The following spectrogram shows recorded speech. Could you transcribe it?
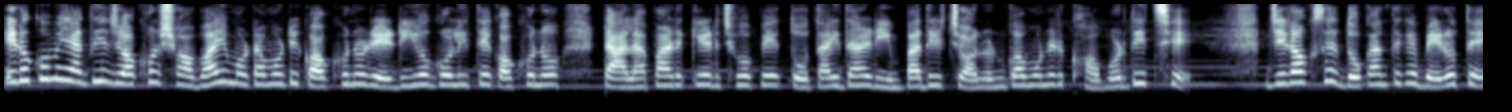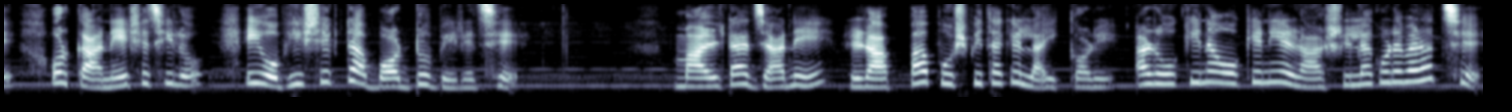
এরকমই একদিন যখন সবাই মোটামুটি কখনো রেডিও গলিতে, কখনো টালা পার্কের ঝোপে তোতাইদার রিম্পাদির চলন গমনের খবর দিচ্ছে, জেরক্সের দোকান থেকে বেরোতে ওর কানে এসেছিল, এই অভিষেকটা বড্ড বেড়েছে। মালটা জানে রাপ্পা পুষ্পিতাকে লাইক করে। আর ও কিনা ওকে নিয়ে রাসলীলা করে বেড়াচ্ছে?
